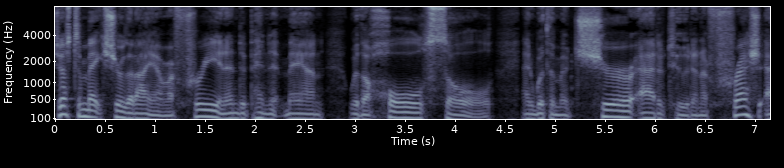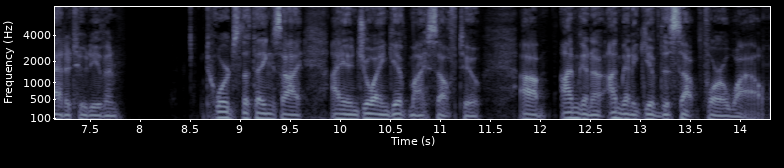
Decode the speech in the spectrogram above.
just to make sure that I am a free and independent man with a whole soul and with a mature attitude and a fresh attitude, even towards the things I, I enjoy and give myself to, um, I'm gonna I'm gonna give this up for a while.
